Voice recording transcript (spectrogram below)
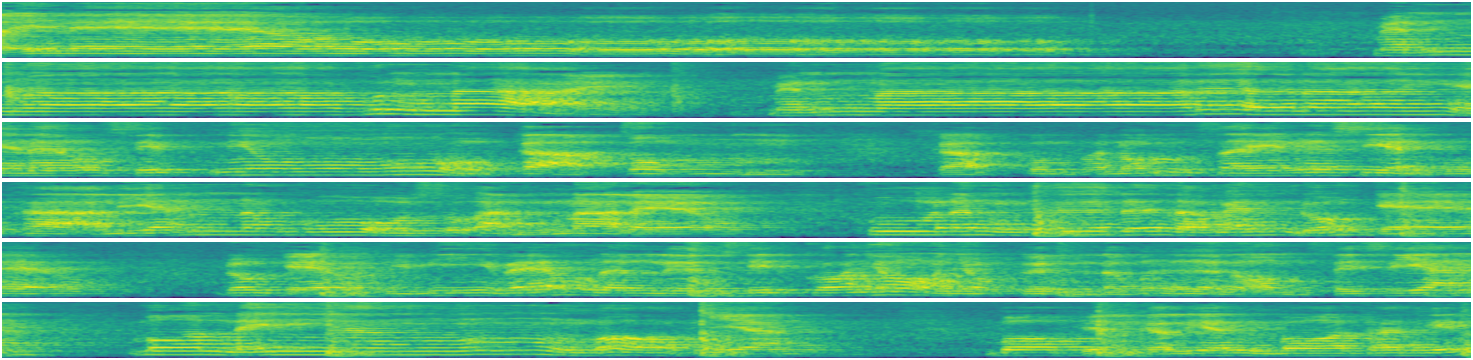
วยแล้ว แม่นมาคุณนาย แม่นมาเด้อนายแล้วสิบนิ้วกับกลมกับกลมพนมใส่ในเสียนผู้ขาเลี้ยนน้ำคู่สุอันมาแล้ว คู่นั้นคือเดินละแม่นดวงแก้วดวงแก้วที่มีแววเลื่อนเลื่อนสิทธิ์ก็ย่อยกขึ้นละเมื่อนอมใส่เสียนบ่ในยังบ่เพียน บ่เปลี่ยนก็เรียนบ่ถ้าเห็น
